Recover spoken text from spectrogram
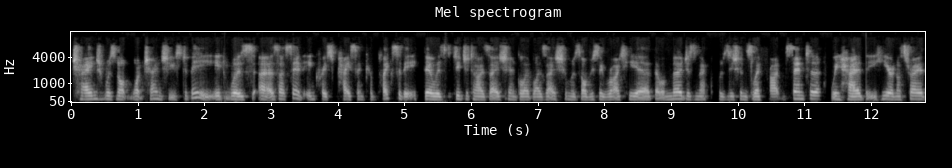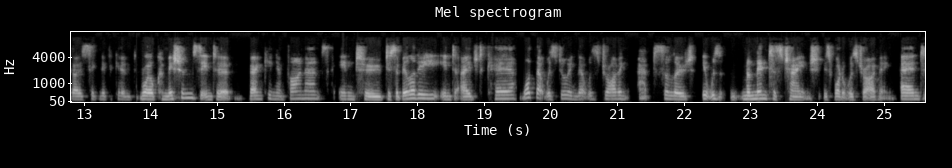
change was not what change used to be. It was, uh, as I said, increased pace and complexity. There was digitization, globalization was obviously right here. There were mergers and acquisitions left, right, and centre. We had here in Australia those significant royal commissions into banking and finance, into disability, into aged care. What that was doing, that was driving absolute, it was momentous change, is what it was driving. And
